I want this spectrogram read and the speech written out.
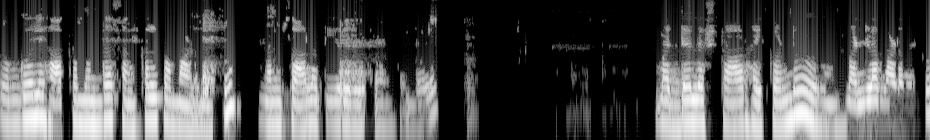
ರಂಗೋಲಿ ಹಾಕೋ ಮುಂದೆ ಸಂಕಲ್ಪ ಮಾಡಬೇಕು. ನಮ್ಮ ಸಾಲ ತೀರಬೇಕು ಅಂತಂದೇಳಿ. ಮಧ್ಯೆಲ್ಲ ಸ್ಟಾರ್ ಹಾಕೊಂಡು ಮಂಡಲ ಮಾಡಬೇಕು.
